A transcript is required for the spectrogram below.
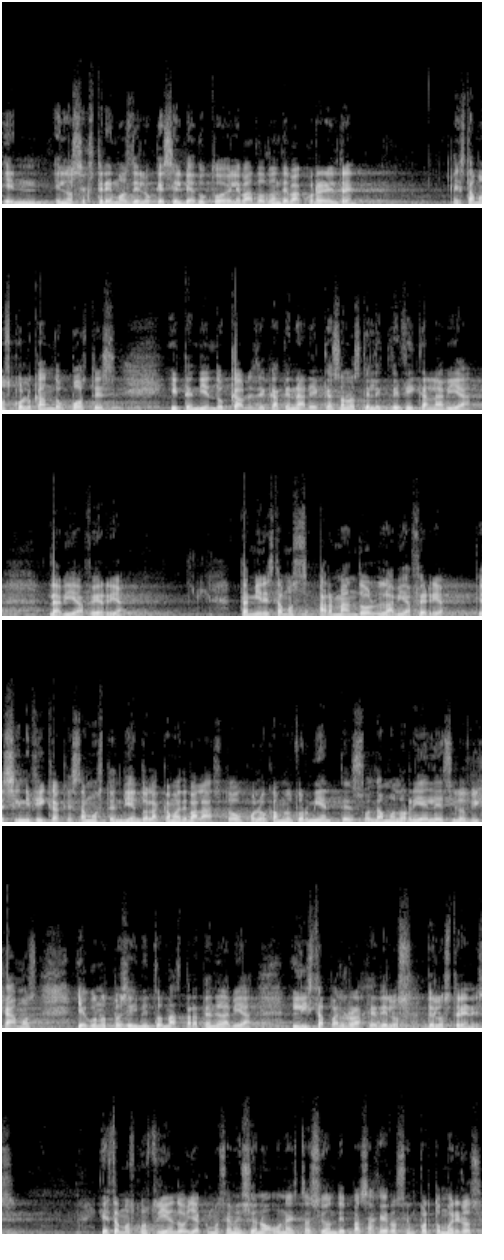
en, en, los extremos de lo que es el viaducto elevado donde va a correr el tren. Estamos colocando postes y tendiendo cables de catenaria que son los que electrifican la vía, la vía férrea. También estamos armando la vía férrea, que significa que estamos tendiendo la cama de balasto, colocamos los durmientes, soldamos los rieles y los fijamos y algunos procedimientos más para tener la vía lista para el raje de los, de los trenes. Estamos construyendo, ya como se mencionó, una estación de pasajeros en Puerto Morelos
